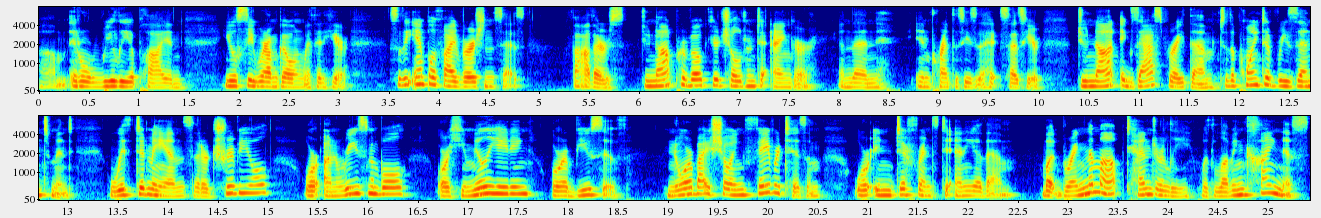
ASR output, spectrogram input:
um, it'll really apply, and you'll see where I'm going with it here. So, the Amplified Version says, Fathers, do not provoke your children to anger. And then in parentheses, it says here, do not exasperate them to the point of resentment with demands that are trivial or unreasonable or humiliating or abusive, nor by showing favoritism or indifference to any of them, but bring them up tenderly with loving kindness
